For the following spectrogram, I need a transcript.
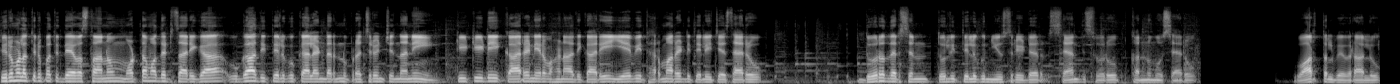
తిరుమల తిరుపతి దేవస్థానం మొట్టమొదటిసారిగా ఉగాది తెలుగు క్యాలెండర్ను ప్రచురించిందని టీటీడీ కార్యనిర్వహణాధికారి ఏవి ధర్మారెడ్డి తెలియజేశారు. దూరదర్శన్ తొలి తెలుగు న్యూస్ రీడర్ శాంతి స్వరూప్ కన్నుమూశారు. వార్తల వివరాలు.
